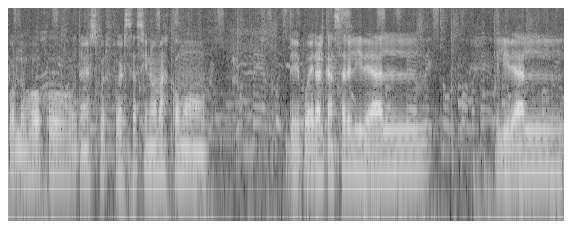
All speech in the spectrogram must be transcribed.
por los ojos o tener super fuerza, sino más como de poder alcanzar el ideal, el ideal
